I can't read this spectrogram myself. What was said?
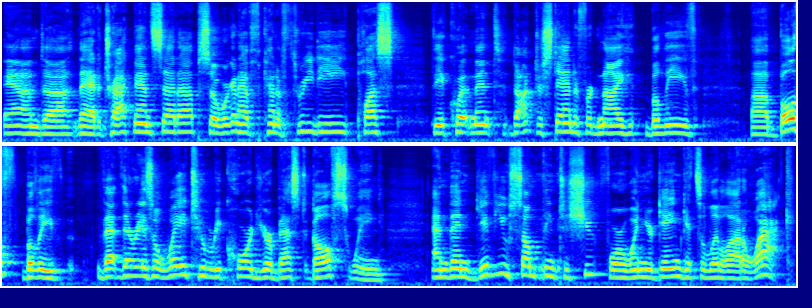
And uh, they had a TrackMan set up, so we're gonna have kind of 3D plus the equipment. Dr. Standiford and I believe, uh, both believe, that there is a way to record your best golf swing and then give you something to shoot for when your game gets a little out of whack.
